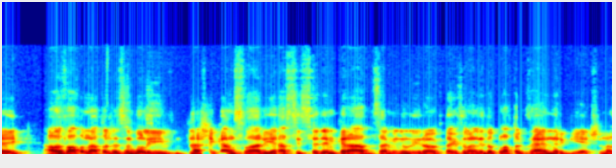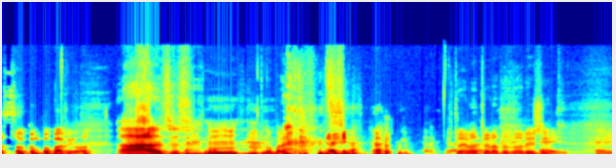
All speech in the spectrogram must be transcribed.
Hej, ale vzhľadom na to, že sme boli v našej kancelárii asi 7 krát za minulý rok, tak sme mali nedoplatok za energie, čo nás celkom pobavilo. Á, mhm, dobre. treba, treba to doriešiť. Hej, hej.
